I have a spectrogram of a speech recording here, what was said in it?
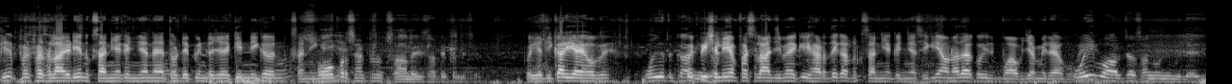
ਕਿ ਫ- ਫਸਲਾਂ ਜਿਹੜੀਆਂ ਨੁਕਸਾਨੀਆਂ ਗਈਆਂ ਨੇ ਤੁਹਾਡੇ ਪਿੰਡ 'ਚ ਕਿੰਨੀ ਕੁ ਨੁਕਸਾਨੀ ਗਈ ਹੈ? 100% ਨੁਕਸਾਨ ਹੈ ਜੀ ਸਾਡੇ ਪਿੰਡ 'ਚ। ਕੋਈ ਅਧਿਕਾਰੀ ਆਏ ਹੋਵੇ? ਕੋਈ ਕੋਈ ਅਧਿਕਾਰੀ ਪਿਛਲੀਆਂ ਫਸਲਾਂ ਜਿਵੇਂ ਕਿ ਹੜ੍ਹ ਦੇ ਕਾਰਨ ਨੁਕਸਾਨੀਆਂ ਗਈਆਂ ਸੀਗੀਆਂ ਉਹਨਾਂ ਦਾ ਕੋਈ ਮੁਆਵਜ਼ਾ ਮਿਲਿਆ ਹੋਵੇ? ਕੋਈ ਮੁਆਵਜ਼ਾ ਸਾਨੂੰ ਨਹੀਂ ਮਿਲਿਆ ਜੀ।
